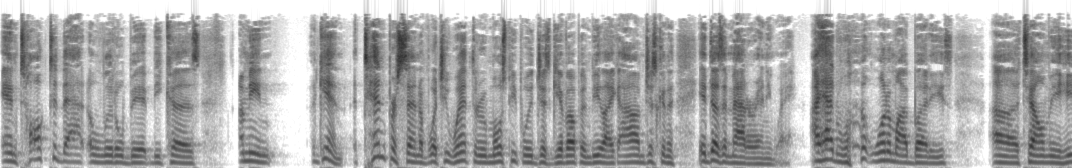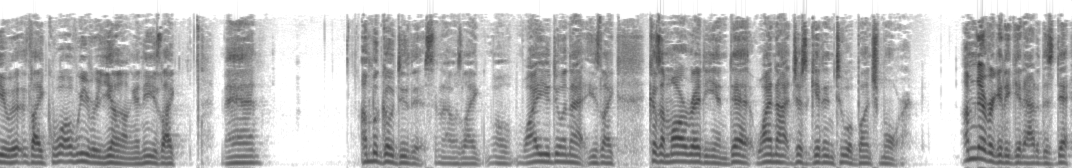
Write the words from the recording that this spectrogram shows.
and talk to that a little bit because, I mean, again, 10% of what you went through, most people would just give up and be like, oh, I'm just going to, it doesn't matter anyway. I had one of my buddies, uh, tell me he was like, well, we were young and he's like, man, I'm going to go do this. And I was like, well, why are you doing that? He's like, cause I'm already in debt. Why not just get into a bunch more? I'm never going to get out of this debt.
